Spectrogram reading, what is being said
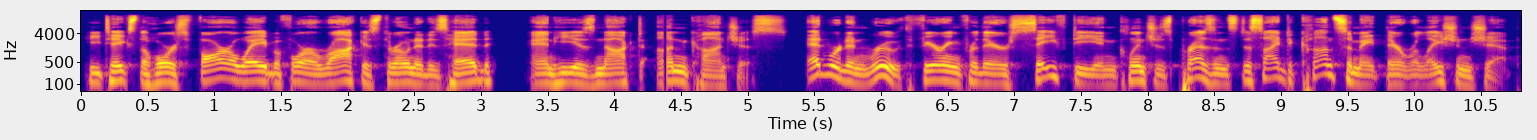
He takes the horse far away before a rock is thrown at his head and he is knocked unconscious. Edward and Ruth, fearing for their safety in Clinch's presence, decide to consummate their relationship.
